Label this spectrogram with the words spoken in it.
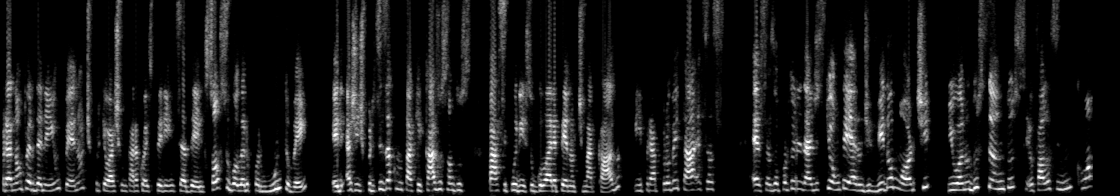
para não perder nenhum pênalti, porque eu acho que um cara com a experiência dele, só se o goleiro for muito bem, ele, a gente precisa contar que caso o Santos passe por isso, o Goulart é pênalti marcado, e para aproveitar essas, essas oportunidades que ontem eram de vida ou morte, e o ano do Santos, eu falo assim com a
